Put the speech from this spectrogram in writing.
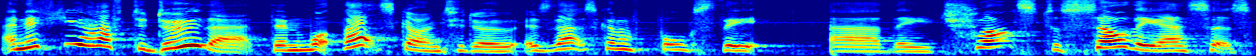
And if you have to do that, then what that's going to do is that's going to force the, uh, the trust to sell the assets,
